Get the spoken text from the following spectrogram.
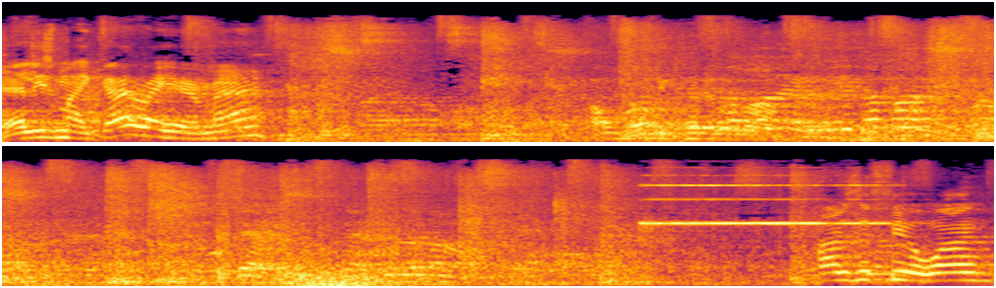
Elie's my guy right here, man. How does it feel, Juan?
